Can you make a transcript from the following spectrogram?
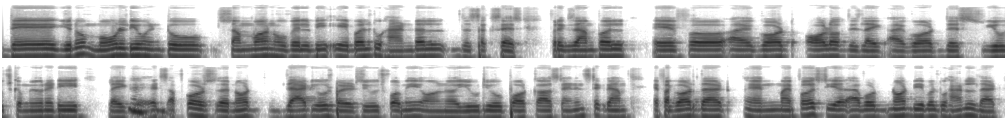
they you know mold you into someone who will be able to handle the success. For example if uh, i got all of this like i got this huge community like mm-hmm. it's of course uh, not that huge but it's huge for me on uh, youtube podcast and instagram if i got that in my first year i would not be able to handle that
